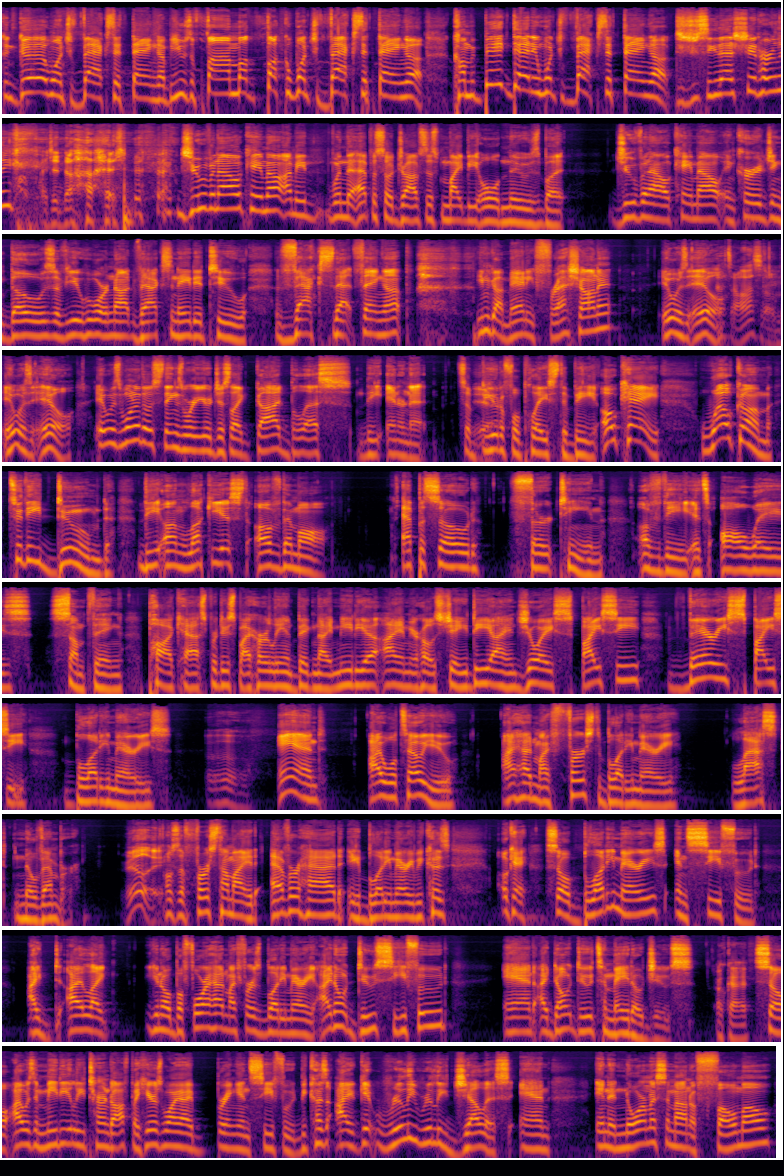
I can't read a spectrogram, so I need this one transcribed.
looking good. Once you vax that thing up, you's a fine motherfucker. Once you vax that thing up, call me Big Daddy. Once you vax that thing up. Did you see that shit, Hurley? I did not. Juvenile came out. I mean, when the episode drops, this might be old news, but Juvenile came out encouraging those of you who are not vaccinated to vax that thing up. Even got Mannie Fresh on it. It was ill. That's awesome. It was ill. It was one of those things where you're just like, God bless the internet. It's a beautiful place to be. Okay, welcome to the doomed, the unluckiest of them all. Episode 13 of the It's Always Something podcast produced by Hurley and Big Night Media. I am your host, JD. I enjoy spicy, very spicy Bloody Marys. And I will tell you, I had my first Bloody Mary last November. Really? That was the first time I had ever had a Bloody Mary because, okay, so Bloody Marys and seafood. I, I like, you know, before I had my first Bloody Mary, I don't do seafood and I don't do tomato juice. Okay. So I was immediately turned off. But here's why I bring in seafood because I get really, really jealous and an enormous amount of FOMO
